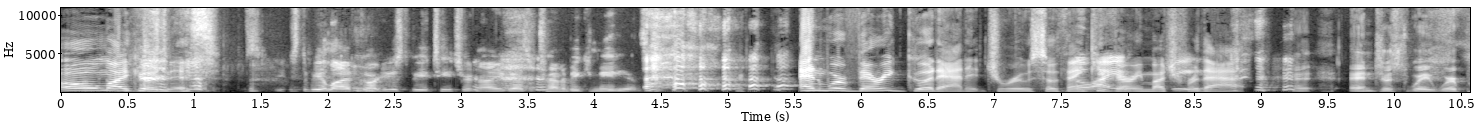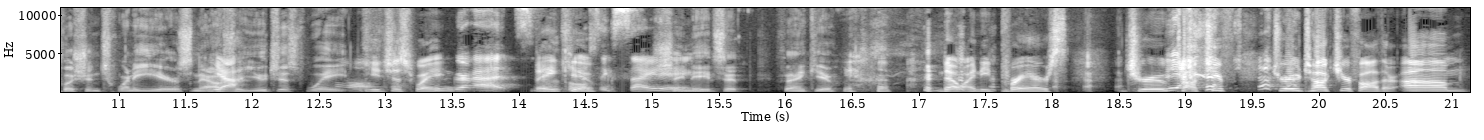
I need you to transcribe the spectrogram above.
oh my goodness Used to be a lifeguard, used to be a teacher. Now you guys are trying to be comedians. and we're very good at it drew so thank Oh, you I very much for that A- and just wait, we're pushing 20 years now. Yeah. So you just wait. you just wait Congrats. Thank That's you. exciting. She needs it. Thank you. no i need prayers drew talk to your drew talk to your father um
